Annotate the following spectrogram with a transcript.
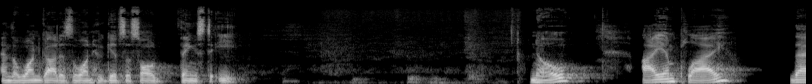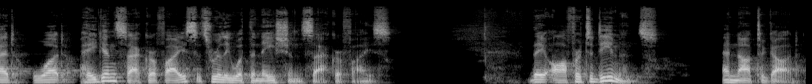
and the one God is the one who gives us all things to eat. No, I imply that what pagans sacrifice, it's really what the nations sacrifice. They offer to demons and not to God.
